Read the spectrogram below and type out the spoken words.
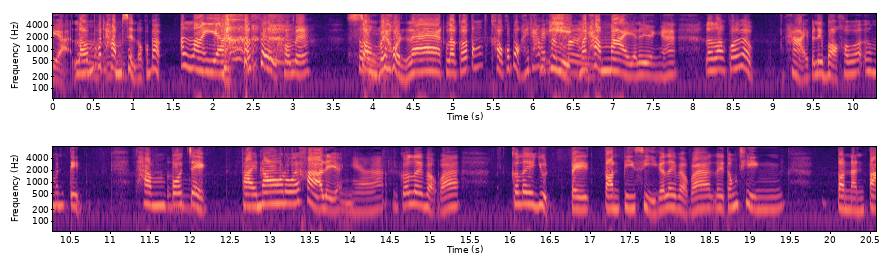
ยอะแล้วพอทำเสร็จเราก็แบบอะไรอะแล้วส่งเขาไหมส่งไปหนแรกแล้วก็ต้องเขาก็บอกให้ทำให้ทำอีกใหม่มาทำใหม่อะไรอย่างเงี้ยแล้วเราก็แบบหายไปเลยบอกเขาว่า เออมันติดทำ project final ด้วยค่ะอะไรอย่างเงี้ย ก็เลยแบบว่า ก็เลยหยุดไปตอนปีสี่ก็เลยแบบว่าเลยต้องทิ้งตอนนั้นไป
